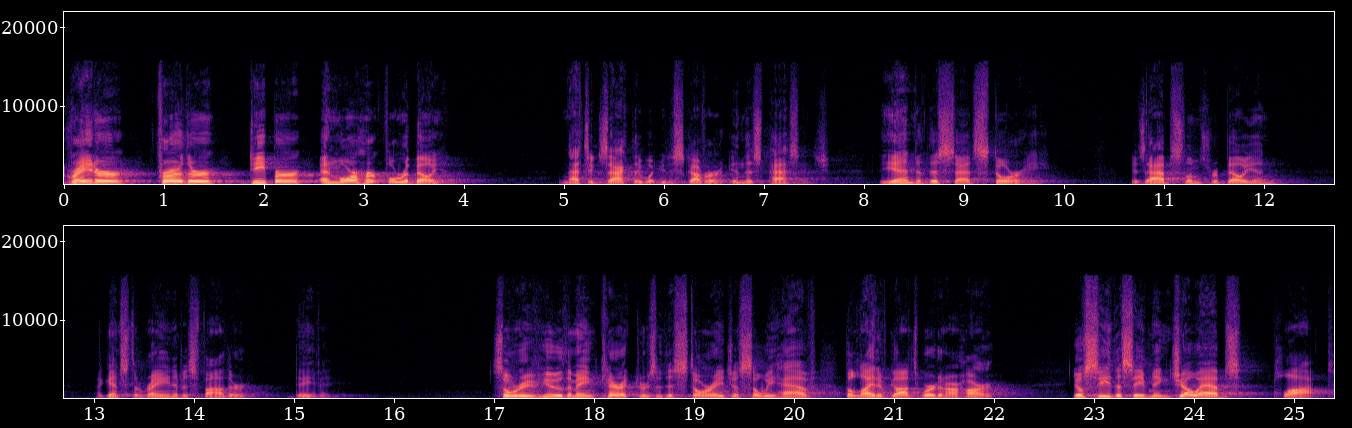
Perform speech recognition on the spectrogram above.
greater, further, deeper, and more hurtful rebellion. And that's exactly what you discover in this passage. The end of this sad story is Absalom's rebellion against the reign of his father, David. So we'll review the main characters of this story just so we have the light of God's word in our heart. You'll see this evening Joab's plot.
